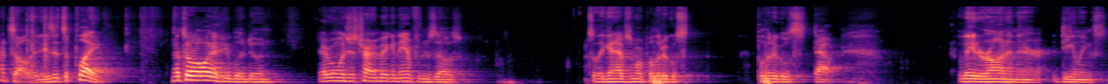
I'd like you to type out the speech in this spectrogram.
That's all it is. It's a play. That's what all these people are doing. Everyone's just trying to make a name for themselves, so they can have some more political political stout later on in their dealings.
